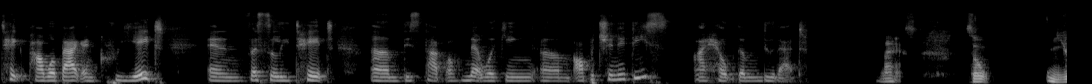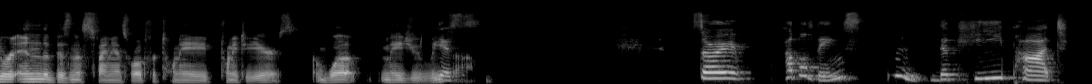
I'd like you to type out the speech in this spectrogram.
take power back and create and facilitate um, this type of networking um, opportunities, I help them do that. Nice. So you're in the business finance world for 20, 22 years. What made you leave yes. that? So a couple of things. The key part,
